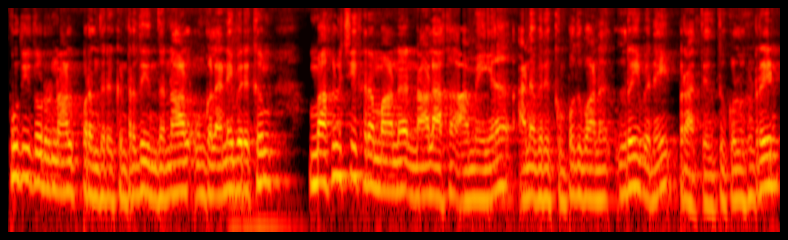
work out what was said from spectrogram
புதிதொரு நாள் பிறந்திருக்கின்றது. இந்த நாள் உங்கள் அனைவருக்கும் மகிழ்ச்சிகரமான நாளாக அமைய அனைவருக்கும் பொதுவான இறைவனை பிரார்த்தித்துக் கொள்கின்றேன்.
